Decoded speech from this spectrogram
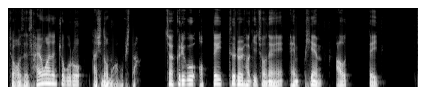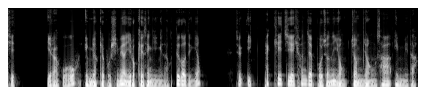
저것을 사용하는 쪽으로 다시 넘어가 봅시다. 자, 그리고 업데이트를 하기 전에 npm outdated 이라고 입력해 보시면 이렇게 생긴 게 뜨거든요. 즉, 이 패키지의 현재 버전은 0.04입니다.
